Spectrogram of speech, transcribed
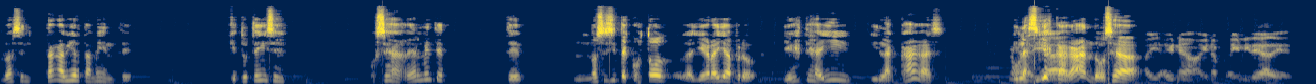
lo hacen tan abiertamente que tú te dices, o sea, realmente te, no sé si te costó llegar allá, pero llegaste ahí y la cagas y la sigues cagando, o sea... Hay, hay, una, hay, una, hay, una, idea de,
